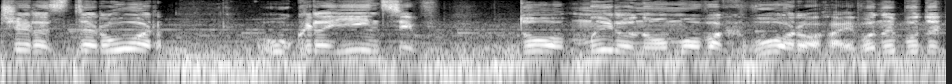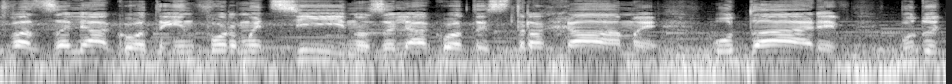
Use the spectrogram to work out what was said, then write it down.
через терор українців до миру на умовах ворога. І вони будуть вас залякувати інформаційно, залякувати страхами, ударів, будуть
